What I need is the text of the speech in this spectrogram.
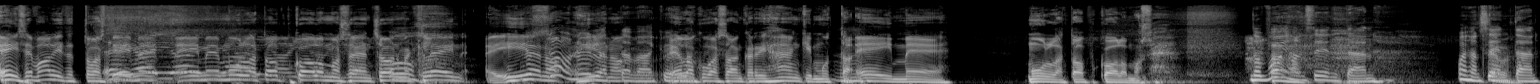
Ei se valitettavasti, ei, Ei, me, ei mene ai, mulla ai, top ai, kolmoseen. John Oh. McClane, hieno, No se on hieno kyllä. elokuvasankari hänkin, mutta mm. ei mene mulla top kolmoseen. No voihan sentään. Voihan sentään.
